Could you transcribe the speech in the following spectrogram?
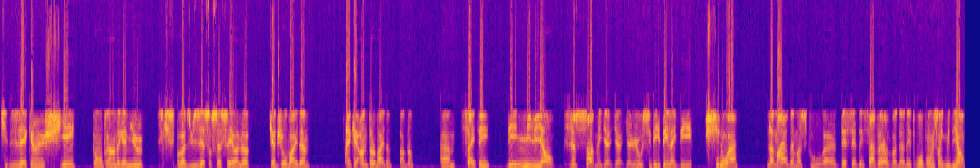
qui disaient qu'un chien comprendrait mieux ce qui se produisait sur ce CA-là que Joe Biden, euh, que Hunter Biden, pardon. Euh, ça a été des millions, juste ça, mais il y a, y a, eu aussi des deals avec des Chinois. Le maire de Moscou, euh, décédé, sa veuve, va donner 3,5 millions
